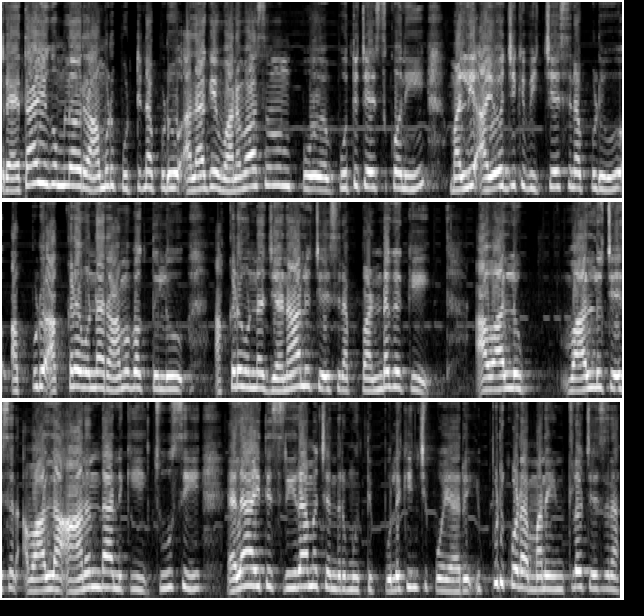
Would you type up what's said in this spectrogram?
త్రేతాయుగంలో రాముడు పుట్టినప్పుడు అలాగే వనవాసం పూర్తి చేసుకొని మళ్ళీ అయోధ్యకి విచ్చేసినప్పుడు అప్పుడు అక్కడ ఉన్న రామభక్తులు అక్కడ ఉన్న జనాలు చేసిన పండగకి వాళ్ళు వాళ్ళు చేసిన వాళ్ళ ఆనందానికి చూసి ఎలా అయితే శ్రీరామచంద్రమూర్తి పులకించిపోయారు ఇప్పుడు కూడా మన ఇంట్లో చేసిన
